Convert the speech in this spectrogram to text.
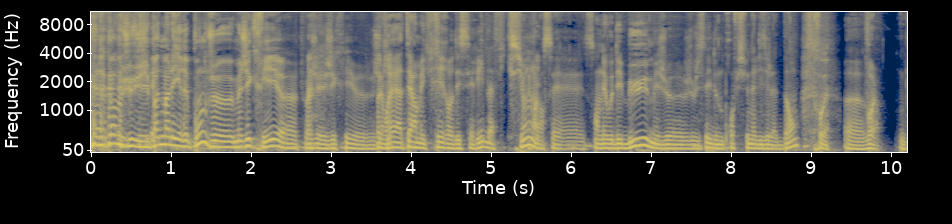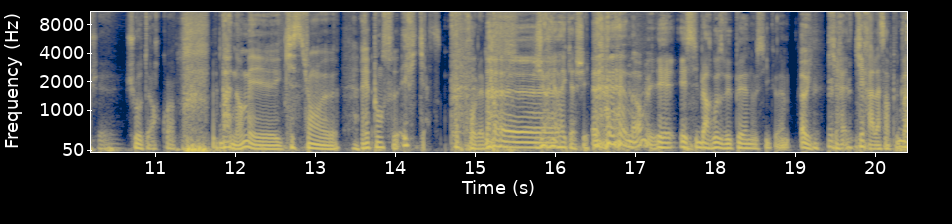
je d'accord, mais je- j'ai pas de mal à y répondre, je, mais j'écris, euh, tu vois, j'écris, euh, j'aimerais à terme écrire des séries, de la fiction. Alors c'est, c'en est au début, mais je, j'essaye de me professionnaliser là-dedans. Trop bien. Euh, voilà. Donc je suis auteur, quoi. Bah non, mais question, euh, réponse efficace. Pas de problème. Euh, J'ai rien à cacher. non, mais. Et, et Cybergos VPN aussi, quand même. Ah oui, qui, qui ralasse un peu.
